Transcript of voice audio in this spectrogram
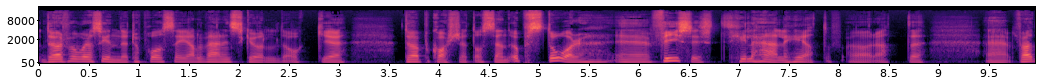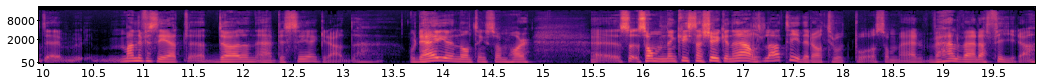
dör för våra synder, tar på sig all världens skuld och eh, dör på korset och sen uppstår eh, fysiskt till härlighet för att, eh, för att manifestera att döden är besegrad. Och det här är ju någonting som har som den kristna kyrkan i alla tider har trott på och som är väl värd att fira.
